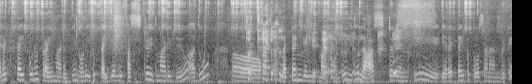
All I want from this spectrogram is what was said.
ಎರಡು ಟೈಪು ಟ್ರೈ ಮಾಡಿದ್ವಿ. ನೋಡಿ, ಇದು ಕೈಯಲ್ಲಿ ಫಸ್ಟ್ ಇದು ಮಾಡಿದ್ವಿ. ಅದು ಆ, ಲಟ್ಟಣಿಗೆಲಿ ಇದು ಮಾಡಿಕೊಂಡು ಇದು ಲಾಸ್ಟಲ್ಲಿ ಅಂದ್ಬಿಟ್ಟು ಎರಡು ಟೈಪ್ ತೋರ್ಸೋಣ ಅಂದ್ಬಿಟ್ಟು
